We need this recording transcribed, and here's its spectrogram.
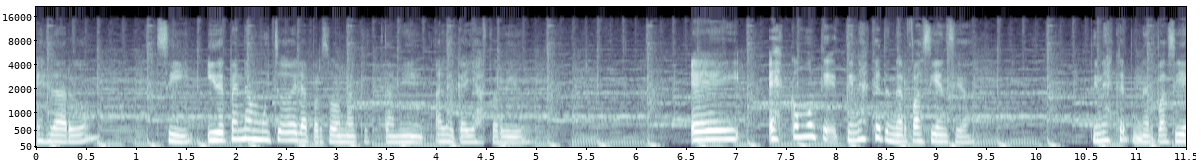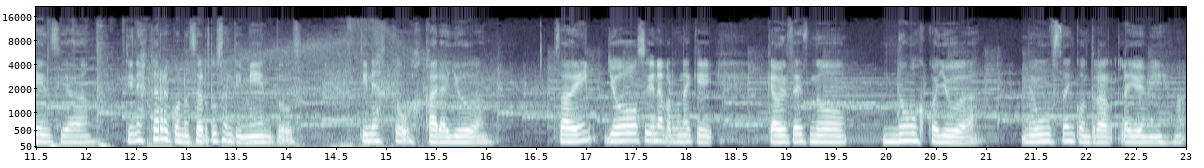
es largo, sí, y depende mucho de la persona que también a la que hayas perdido. Ey, es como que tienes que tener paciencia. Tienes que tener paciencia, tienes que reconocer tus sentimientos, tienes que buscar ayuda. ¿Saben? Yo soy una persona que, que a veces no, no busco ayuda. Me gusta encontrar la mí misma.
